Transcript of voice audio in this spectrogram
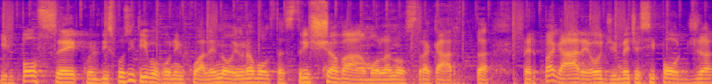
Il POS è quel dispositivo con il quale noi una volta strisciavamo la nostra carta per pagare, oggi invece si poggia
